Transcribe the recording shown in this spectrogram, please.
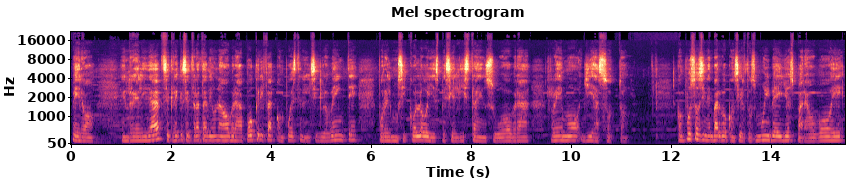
Pero en realidad se cree que se trata de una obra apócrifa compuesta en el siglo XX por el musicólogo y especialista en su obra Remo Giasotto. Compuso sin embargo conciertos muy bellos para oboe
